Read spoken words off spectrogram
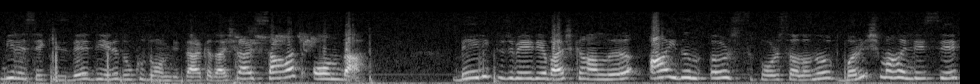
Biri 8'de diğeri 9-11'de arkadaşlar saat 10'da Beylikdüzü Belediye Başkanlığı Aydın Örs Spor Salonu Barış Mahallesi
